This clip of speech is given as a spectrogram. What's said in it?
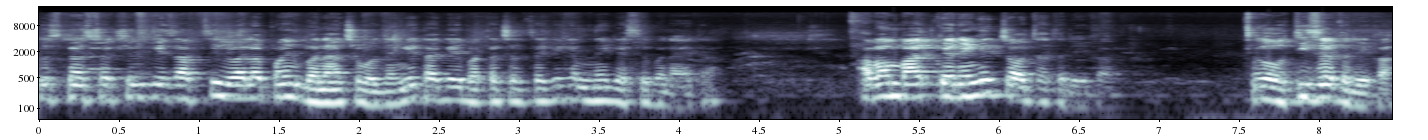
तो उस कंस्ट्रक्शन के हिसाब से ये वाला पॉइंट बना छोड़ देंगे ताकि पता चल सके कि हमने कैसे बनाया था। अब हम बात करेंगे चौथा तरीका ओ तीसरा तरीका।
